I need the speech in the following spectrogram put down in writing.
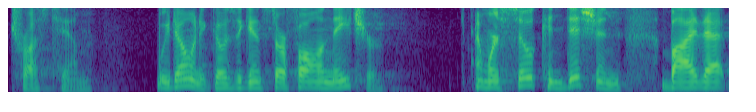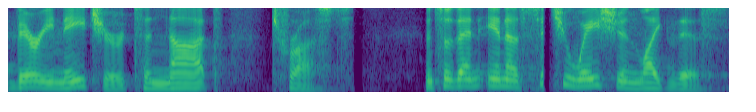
trust Him. We don't. It goes against our fallen nature. And we're so conditioned by that very nature to not trust. And so then, in a situation like this,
